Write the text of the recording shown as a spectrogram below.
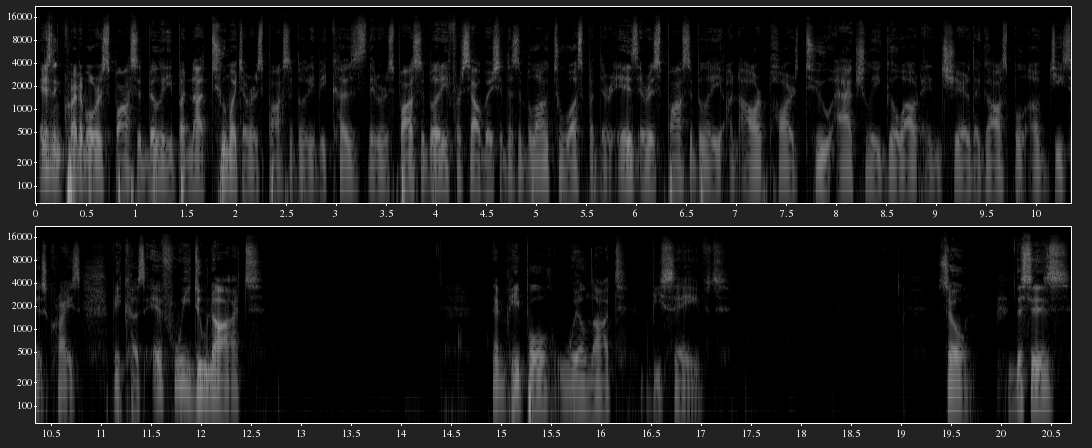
It is an incredible responsibility, but not too much of a responsibility because the responsibility for salvation doesn't belong to us, but there is a responsibility on our part to actually go out and share the gospel of Jesus Christ. Because if we do not, then people will not be saved. So this is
